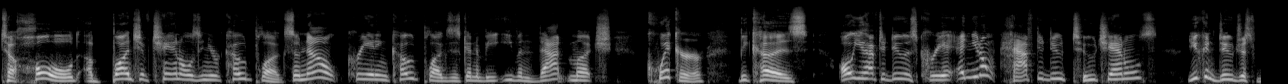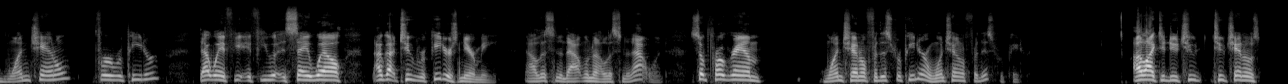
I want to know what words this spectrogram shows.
to hold a bunch of channels in your code plug. So now creating code plugs is going to be even that much quicker because all you have to do is create, and you don't have to do two channels. You can do just one channel for a repeater. That way, if you if you say, well, I've got two repeaters near me, I'll listen to that one, I'll listen to that one. So program one channel for this repeater and one channel for this repeater. I like to do two two channels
